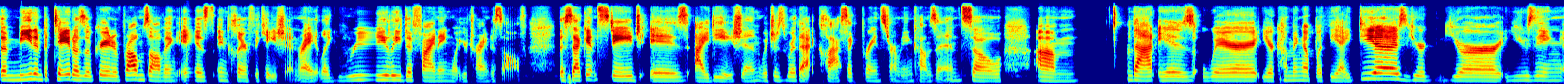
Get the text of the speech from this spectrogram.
the meat and potatoes of creative problem solving is in clarification right like really defining what you're trying to solve. The second stage is ideation which is where that classic brainstorming comes in. So um, that is where you're coming up with the ideas you're you're using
